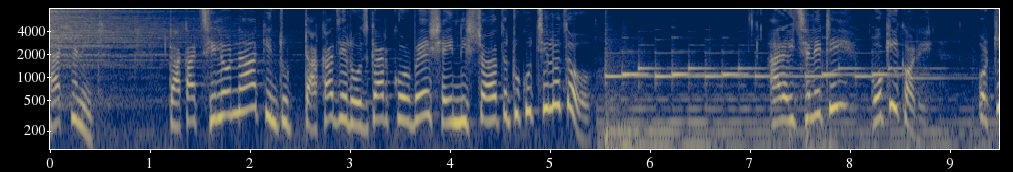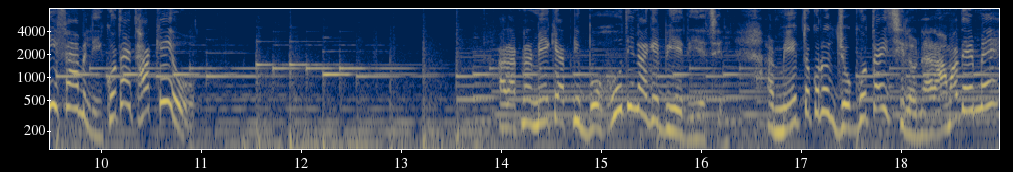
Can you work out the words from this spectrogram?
এক মিনিট। টাকা ছিল না, কিন্তু টাকা যে রোজগার করবে, সেই নিশ্চয়তাটুকু ছিল তো? আর ওই ছেলেটি, ও কি করে? ওর কি ফ্যামিলি কোথায় থাকে ও? আর আপনার মেয়েকে আপনি বহুদিন আগে বিয়ে দিয়েছেন। আর মেয়ের তো কোনো যোগ্যতাই ছিল না। আর আমাদের মেয়ে,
